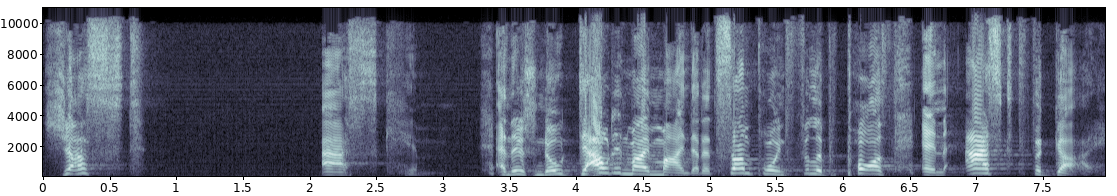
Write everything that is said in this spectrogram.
Just ask him. And there's no doubt in my mind that at some point Philip paused and asked the guy,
